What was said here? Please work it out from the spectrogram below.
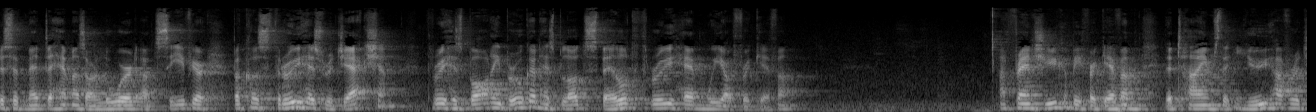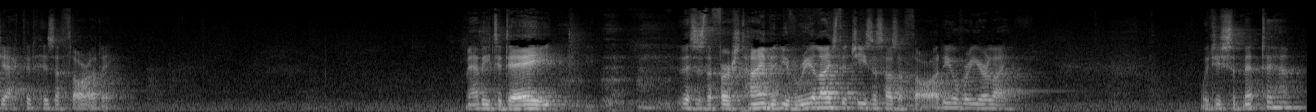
to submit to Him as our Lord and Saviour, because through His rejection, through His body broken, His blood spilled, through Him we are forgiven. And friends, you can be forgiven the times that you have rejected His authority. Maybe today, this is the first time that you've realized that Jesus has authority over your life. Would you submit to Him?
